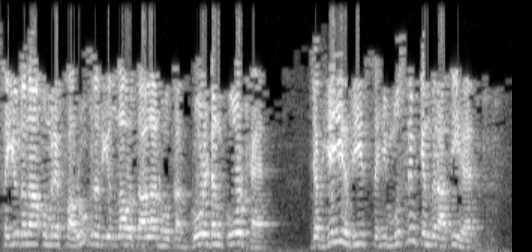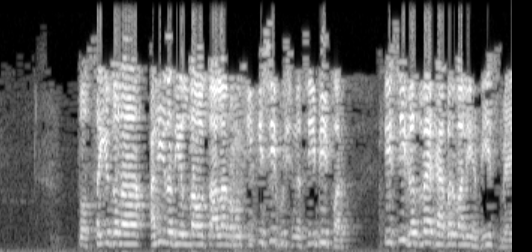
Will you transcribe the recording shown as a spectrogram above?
سیدنا عمر فاروق رضی اللہ تعالیٰ عنہ کا گولڈن کوٹ ہے۔ جب یہی حدیث صحیح مسلم کے اندر آتی ہے، تو سیدنا علی رضی اللہ تعالیٰ عنہ کی اسی خوش نصیبی پر، اسی غزب خیبر والی حدیث میں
